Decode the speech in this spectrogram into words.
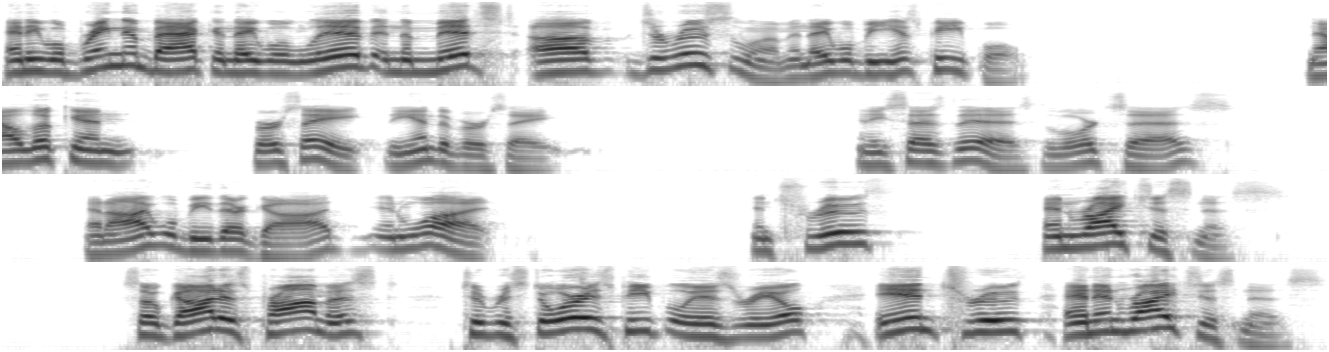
and he will bring them back, and they will live in the midst of Jerusalem, and they will be his people. Now look in verse 8, the end of verse 8. And he says this the Lord says, And I will be their God in what? In truth and righteousness. So God has promised to restore his people Israel in truth and in righteousness.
